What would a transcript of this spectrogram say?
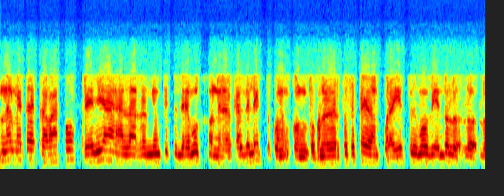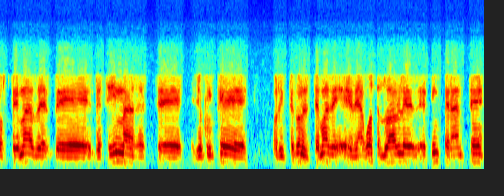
una meta de trabajo previa a la reunión que tendremos con el alcalde electo, con, con, Alberto Cepeda. Por ahí estuvimos viendo los temas de, de, de CIMAS. Este, yo creo que ahorita con el tema de, de agua saludable es, imperante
